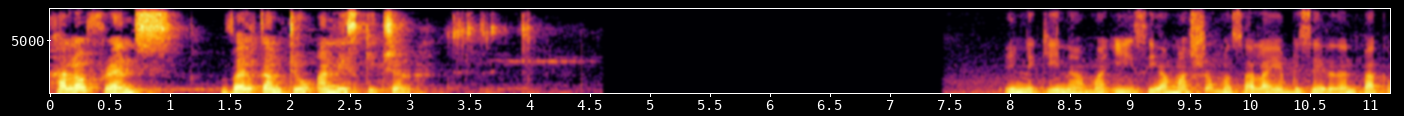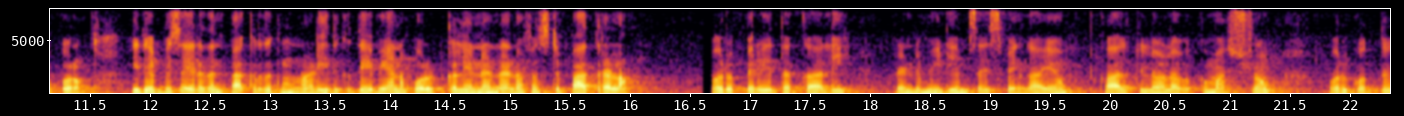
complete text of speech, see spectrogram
Hello friends, welcome to Annie's Kitchen. இன்றைக்கி நாம் ஈஸியாக மஷ்ரூம் மசாலா எப்படி செய்கிறதுன்னு பார்க்க போகிறோம் இது எப்படி செய்கிறதுன்னு பார்க்குறதுக்கு முன்னாடி இதுக்கு தேவையான பொருட்கள் என்னென்னு ஃபஸ்ட்டு பார்த்துடலாம் ஒரு பெரிய தக்காளி ரெண்டு மீடியம் சைஸ் வெங்காயம் கால் கிலோ அளவுக்கு மஷ்ரூம் ஒரு கொத்து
